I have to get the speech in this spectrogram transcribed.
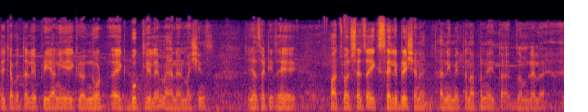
त्याच्याबद्दल हे प्रियाने एक नोट एक बुक लिहिलं आहे मॅन अँड मशीन्स त्याच्यासाठीच हे पाच वर्षाचं एक सेलिब्रेशन आहे. त्या निमित्तानं आपण इथं जमलेलो आहे.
